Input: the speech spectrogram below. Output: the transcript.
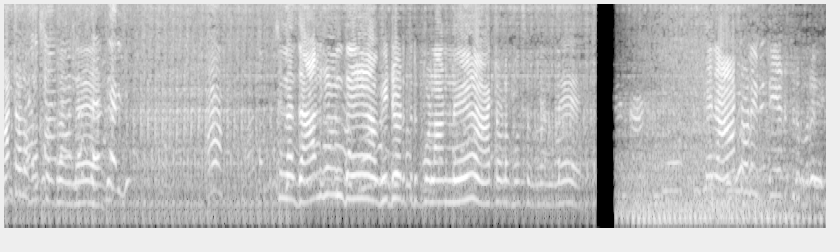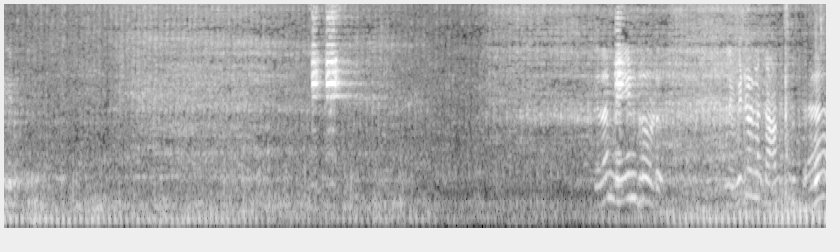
ஆட்டோல போக சொல்றாங்களே சின்ன ஜாலியா வந்தேன் வீடியோ எடுத்துட்டு போலாம்னு ஆட்டோல போக சொல்றாங்களே. சரி ஆட்டோல இப்படி எடுத்துட்டு போறேன். இதுதான் மெயின் ரோடு இந்த வீடியோ நான் காமிச்சிருக்கேன்.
